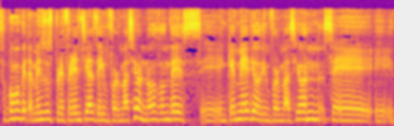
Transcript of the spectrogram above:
Supongo que también sus preferencias de información, ¿no? ¿Dónde eh, ¿En qué medio de información se, eh,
